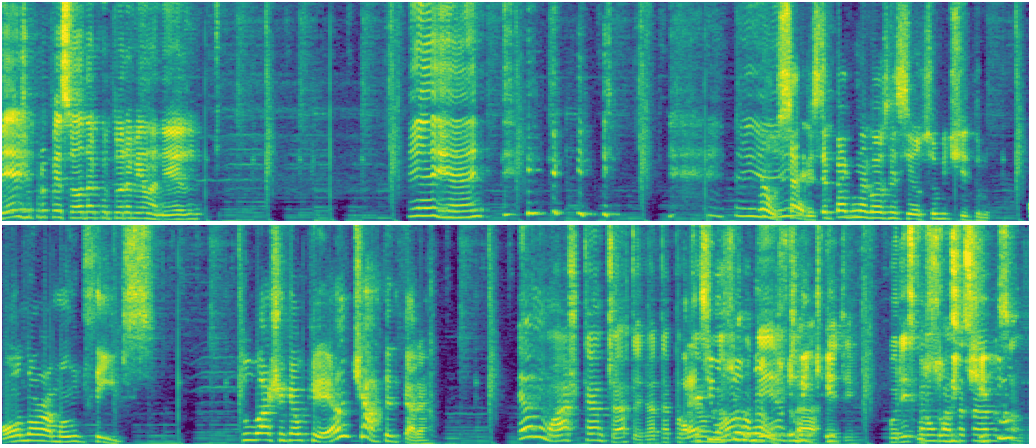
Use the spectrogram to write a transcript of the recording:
Beijo pro pessoal da cultura milanesa. Ai, ai. Não, sério, você pega um negócio assim, o subtítulo Honor Among Thieves. Tu acha que é o quê? É Uncharted, cara. Eu não acho que é Uncharted, até porque Parece eu um não sub- joguei não, Uncharted. Por isso que eu não faço essa subtítulo relação.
